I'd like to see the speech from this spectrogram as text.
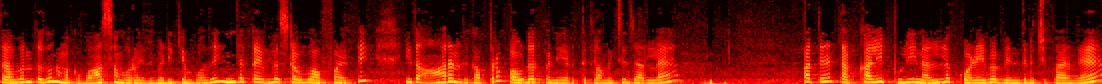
செவந்ததும் நமக்கு வாசம் வரும். இது வெடிக்கும் போது இந்த டைமில் ஸ்டவ் ஆஃப் பண்ணிட்டு இது ஆறினதுக்கப்புறம் பவுடர் பண்ணி எடுத்துக்கலாம் மிக்சி ஜாரில். பார்த்தீங்கன்னா தக்காளி புளி நல்ல குழைவாக வெந்துடுச்சு பாருங்கள்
